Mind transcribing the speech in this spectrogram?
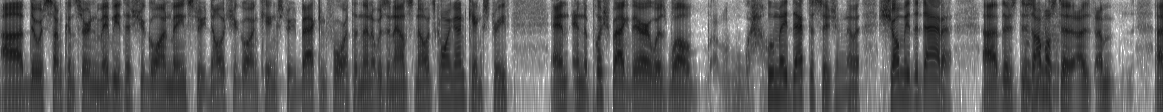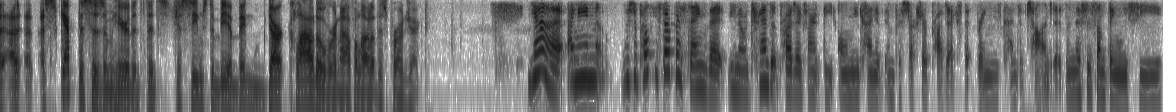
Uh, there was some concern maybe this should go on Main Street. No, it should go on King Street. Back and forth, and then it was announced, no, it's going on King Street. And and the pushback there was, well, who made that decision? Show me the data. Uh, there's there's mm-hmm. almost a, a, a, a, skepticism here that that just seems to be a big dark cloud over an awful lot of this project. Yeah, I mean, we should probably start by saying that you know transit projects aren't the only kind of infrastructure projects that bring these kinds of challenges, and this is something we see,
